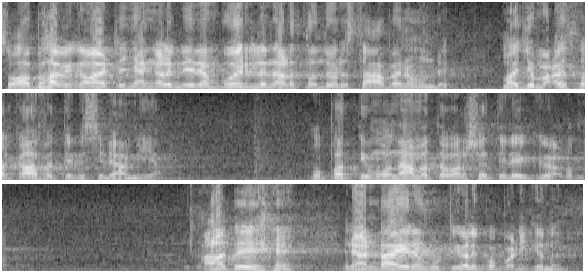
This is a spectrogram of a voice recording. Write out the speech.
സ്വാഭാവികമായിട്ട് ഞങ്ങൾ നിലമ്പൂരിൽ നടത്തുന്ന ഒരു സ്ഥാപനമുണ്ട്. മജുമ സക്കാഫത്തിൽ ഇസ്ലാമിയ. മുപ്പത്തി മൂന്നാമത്തെ വർഷത്തിലേക്ക് കടന്നു. അത് രണ്ടായിരം കുട്ടികൾ ഇപ്പോൾ പഠിക്കുന്നുണ്ട്.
